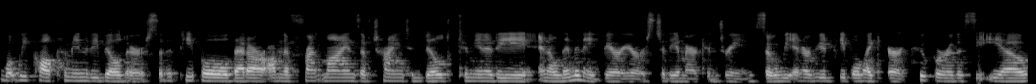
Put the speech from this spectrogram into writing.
what we call community builders. So the people that are on the front lines of trying to build community and eliminate barriers to the American dream. So we interviewed people like Eric Cooper, the CEO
